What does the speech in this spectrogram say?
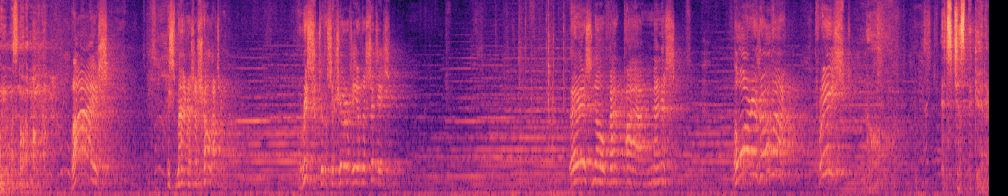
Queen was not among them. Lies! This man is a charlatan. A risk to the security of the cities. There is no vampire menace. The war is over! Priest! No. It's just beginning.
